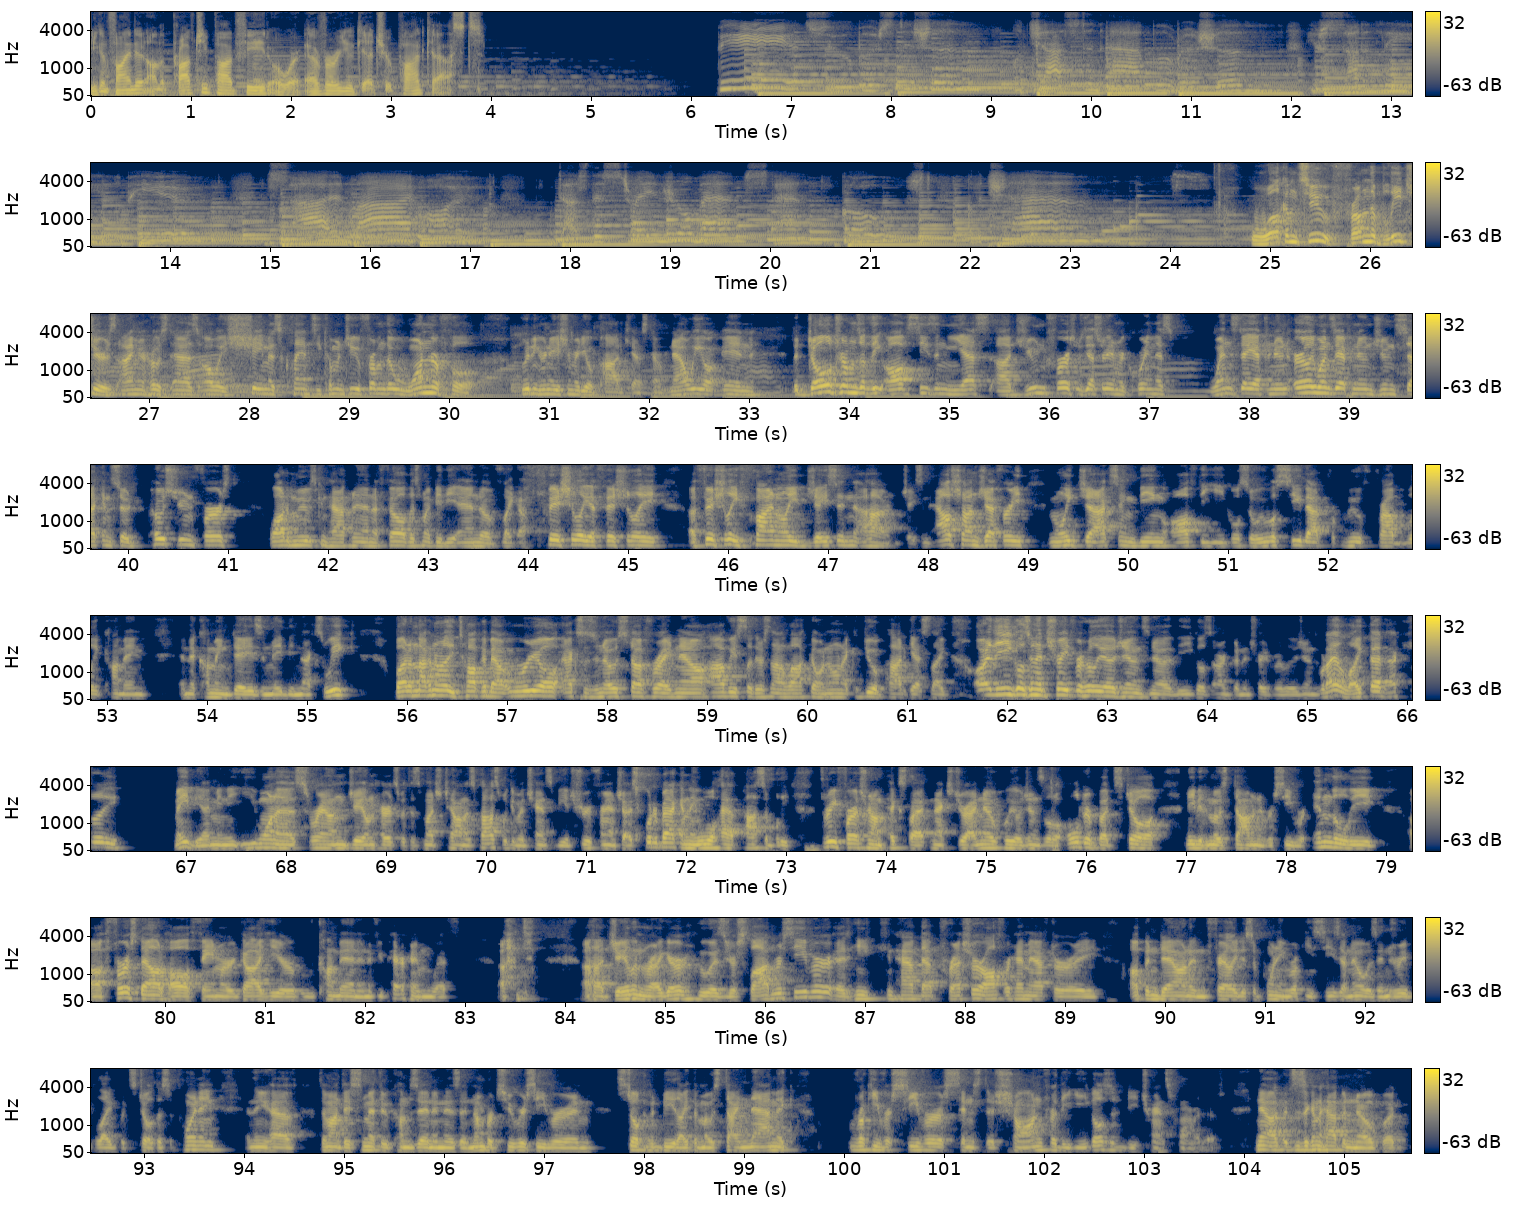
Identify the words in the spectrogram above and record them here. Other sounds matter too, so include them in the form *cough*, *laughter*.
You can find it on the Prop G Pod feed or wherever you get your podcasts. Be it superstition or just an apparition, you suddenly appear inside my heart. Does this strange romance stand Welcome to From the Bleachers. I'm your host, as always, Seamus Clancy, coming to you from the wonderful Bleeding Your Nation Radio podcast network. Now we are in the doldrums of the off season. Yes, uh, June 1st was yesterday. I'm recording this Wednesday afternoon, early Wednesday afternoon, June 2nd. So post June 1st, a lot of moves can happen in NFL. This might be the end of like officially, officially, officially, finally, Jason, uh, Jason, Alshon Jeffery, and Malik Jackson being off the Eagles. So we will see that move probably coming in the coming days and maybe next week. But I'm not going to really talk about real X's and O stuff right now. Obviously, there's not a lot going on. I could do a podcast like, are the Eagles going to trade for Julio Jones? No, the Eagles aren't going to trade for Julio Jones. Would I like that? Actually, maybe. I mean, you want to surround Jalen Hurts with as much talent as possible, give him a chance to be a true franchise quarterback, and they will have possibly three first round picks next year. I know Julio Jones is a little older, but still maybe the most dominant receiver in the league. Uh, first ballot Hall of Famer guy here who come in, and if you pair him with *laughs* uh, uh, Jalen Reagor, who is your slot receiver, and he can have that pressure off for him after a up and down and fairly disappointing rookie season. I know it was injury plagued, but still disappointing. And then you have DeVonta Smith, who comes in and is a number two receiver and still could be like the most dynamic rookie receiver since DeSean for the Eagles. It'd be transformative. Now, is it going to happen? No, but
